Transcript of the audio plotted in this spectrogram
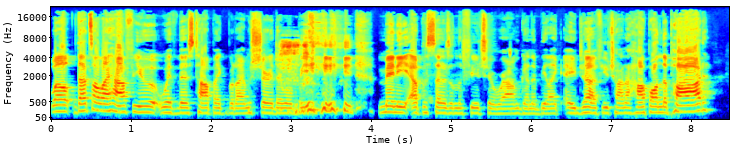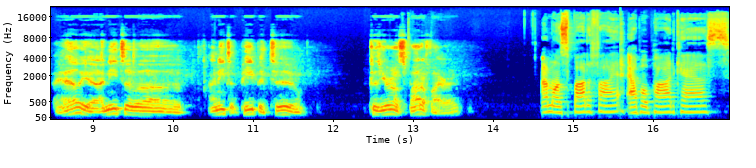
well, that's all I have for you with this topic, but I'm sure there will be many episodes in the future where I'm gonna be like, "Hey Jeff, you trying to hop on the pod?" Hell yeah, I need to. uh I need to peep it too, because you're on Spotify, right? I'm on Spotify, Apple Podcasts,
